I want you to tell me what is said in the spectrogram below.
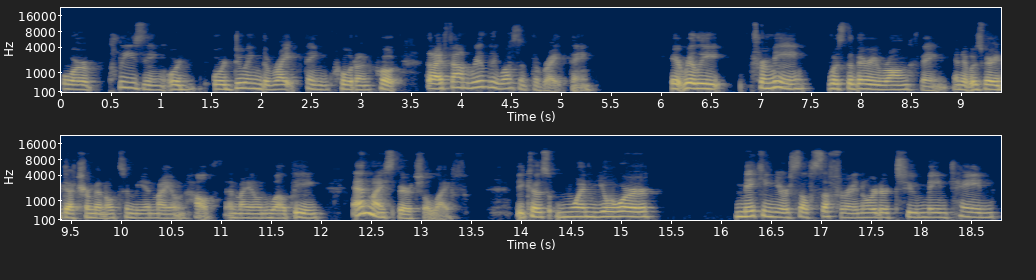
or pleasing or or doing the right thing quote unquote that I found really wasn't the right thing. It really for me was the very wrong thing. And it was very detrimental to me and my own health and my own well-being and my spiritual life. Because when you're making yourself suffer in order to maintain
